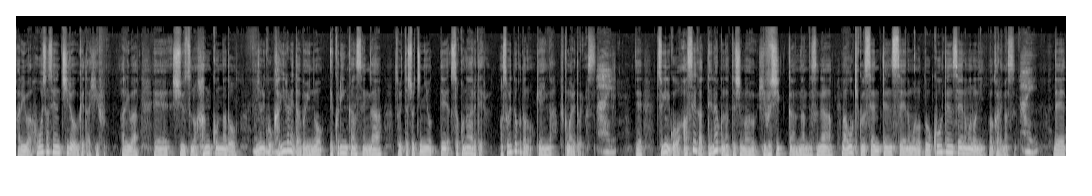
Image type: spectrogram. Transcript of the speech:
あるいは放射線治療を受けた皮膚あるいは、えー、手術の反根など非常にこう限られた部位のエクリン感染がそういった処置によって損なわれている、まあ、そういったことの原因が含まれております。はい、で次にこう汗が出なくなってしまう皮膚疾患なんですが、まあ、大きく先天性のものと後天性のものに分かれます。はい、で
